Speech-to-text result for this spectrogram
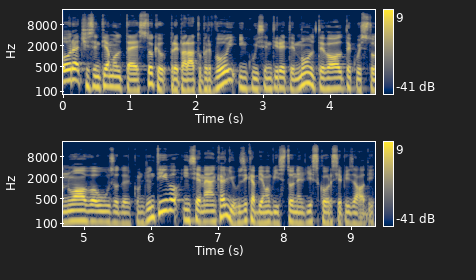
Ora ci sentiamo il testo che ho preparato per voi, in cui sentirete molte volte questo nuovo uso del congiuntivo, insieme anche agli usi che abbiamo visto negli scorsi episodi.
